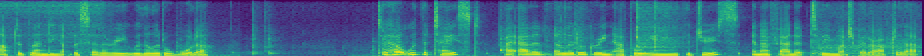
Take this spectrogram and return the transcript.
after blending up the celery with a little water. To help with the taste, I added a little green apple in with the juice, and I found it to be much better after that.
